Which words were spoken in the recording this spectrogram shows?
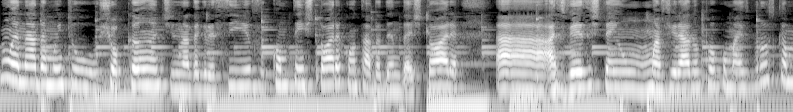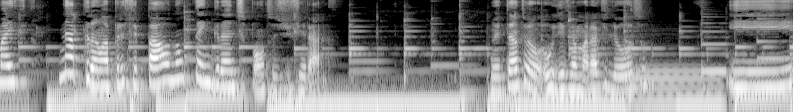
Não é nada muito chocante, nada agressivo. Como tem história contada dentro da história, às vezes tem um, uma virada um pouco mais brusca, mas na trama principal não tem grandes pontos de virada. No entanto, o livro é maravilhoso e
